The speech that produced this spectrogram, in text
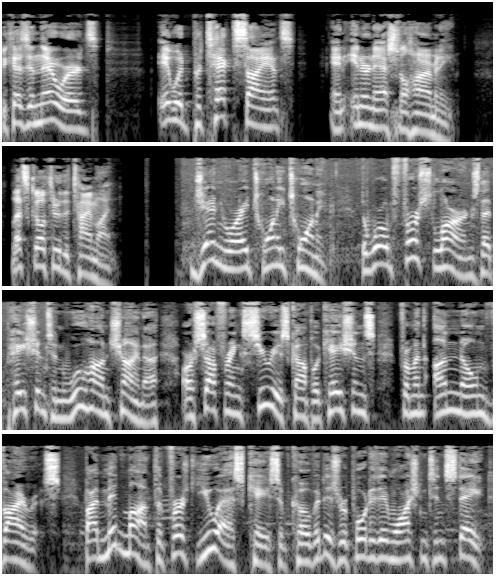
because in their words, it would protect science and international harmony. Let's go through the timeline. January 2020. The world first learns that patients in Wuhan, China are suffering serious complications from an unknown virus. By mid month, the first U.S. case of COVID is reported in Washington state.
